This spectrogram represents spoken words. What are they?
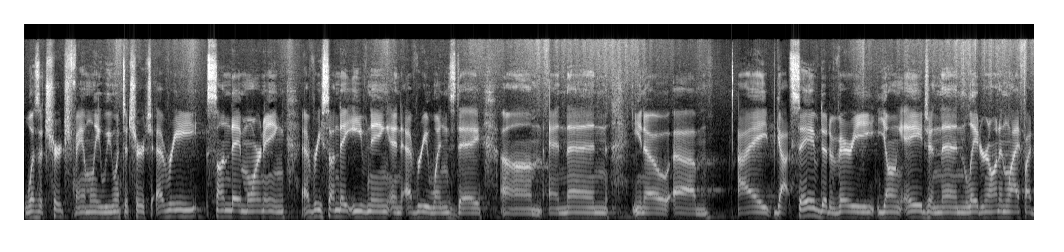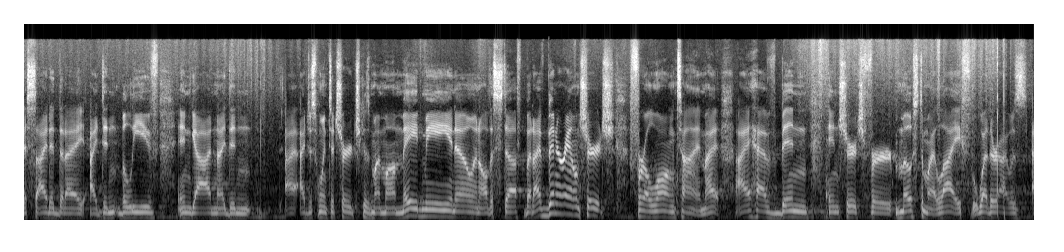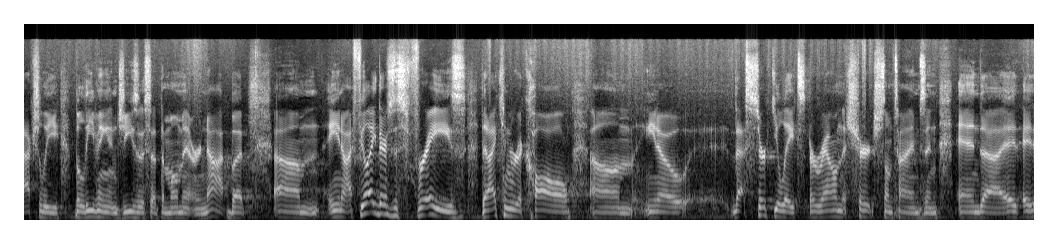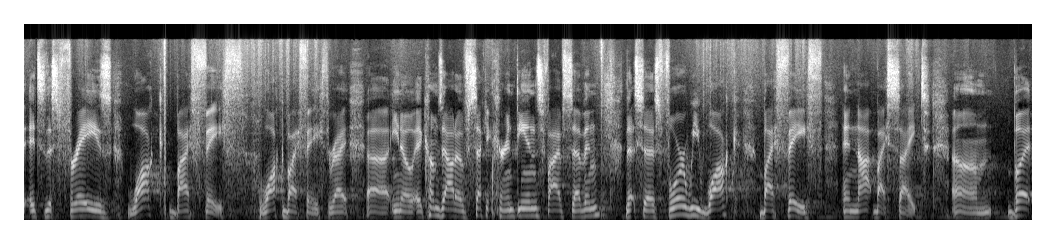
was a church family. We went to church every Sunday morning, every Sunday evening, and every Wednesday. Um, and then, you know, um, I got saved at a very young age, and then later on in life, I decided that I, I didn't believe in God and I didn't I, I just went to church because my mom made me, you know, and all this stuff. But I've been around church for a long time. I, I have been in church for most of my life, whether I was actually believing in Jesus at the moment or not. But, um, you know, I feel like there's this phrase that I can recall, um, you know, that circulates around the church sometimes, and and uh, it, it, it's this phrase: "Walk by faith." walk by faith, right? Uh, you know, it comes out of Second Corinthians 5 7 that says, For we walk by faith and not by sight. Um, but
